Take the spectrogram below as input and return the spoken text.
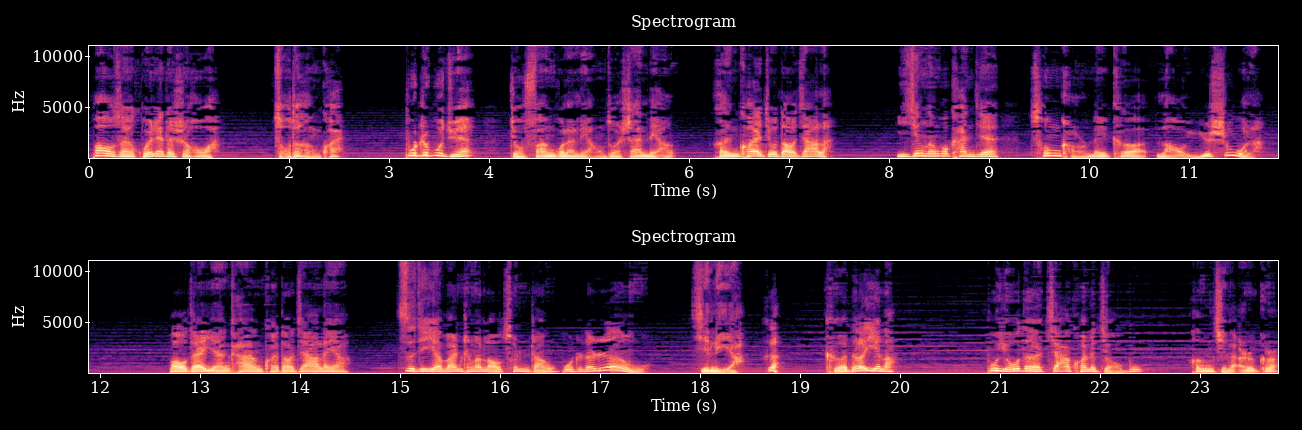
豹仔回来的时候啊，走得很快，不知不觉就翻过了两座山梁，很快就到家了。已经能够看见村口那棵老榆树了。豹仔眼看快到家了呀，自己也完成了老村长布置的任务，心里呀，呵，可得意了，不由得加快了脚步，哼起了儿歌。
